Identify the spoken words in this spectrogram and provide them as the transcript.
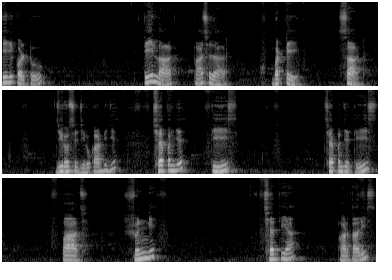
is equal to तीन लाख पाँच हज़ार बट्टे साठ। ज़ीरो से ज़ीरो काट दीजिए, छः पंजे तीस छः पंजे तीस, पाँच शून्य छतिया अड़तालीस।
